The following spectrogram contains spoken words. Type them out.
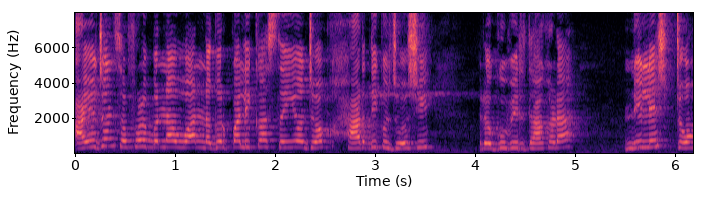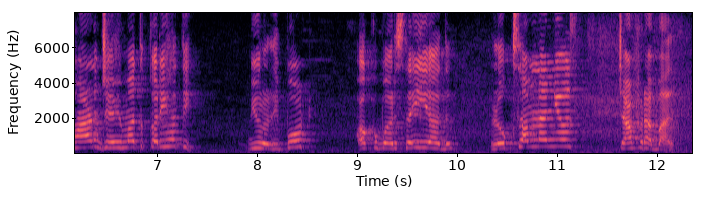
આયોજન સફળ બનાવવા નગરપાલિકા સંયોજક હાર્દિક જોશી, રઘુવીર ધાખડા નિલેશ ચૌહાણ જહેમત કરી હતી. Bureau report, Akbar Sayed, Loksamna news, Jafrabad.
